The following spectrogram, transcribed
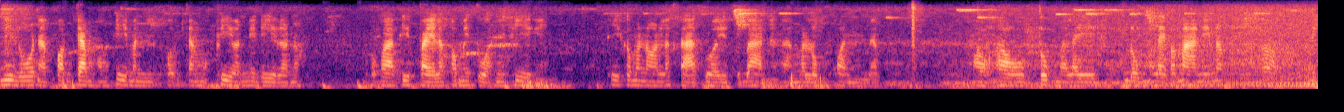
ไม่รู้นะความจำของพี่มันความจำของพี่มันไม่ดีแล้วเนาะเพราะว่าพี่ไปแล้วเขาไม่ตรวจให้พี่ไงพี่ก็มานอนรักษาตัวอยู่ที่บ้านนะคะมาลมควันแบบ เอาเอาตุ่มอะไรดมอะไรประมาณนี้เนาะก็ดี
